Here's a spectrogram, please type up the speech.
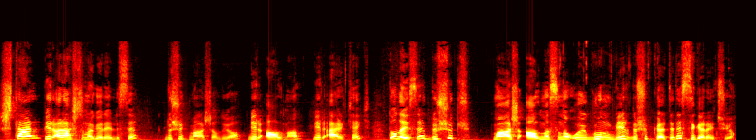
Stern bir araştırma görevlisi. Düşük maaş alıyor. Bir Alman, bir erkek. Dolayısıyla düşük maaş almasına uygun bir düşük kalitede sigara içiyor.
